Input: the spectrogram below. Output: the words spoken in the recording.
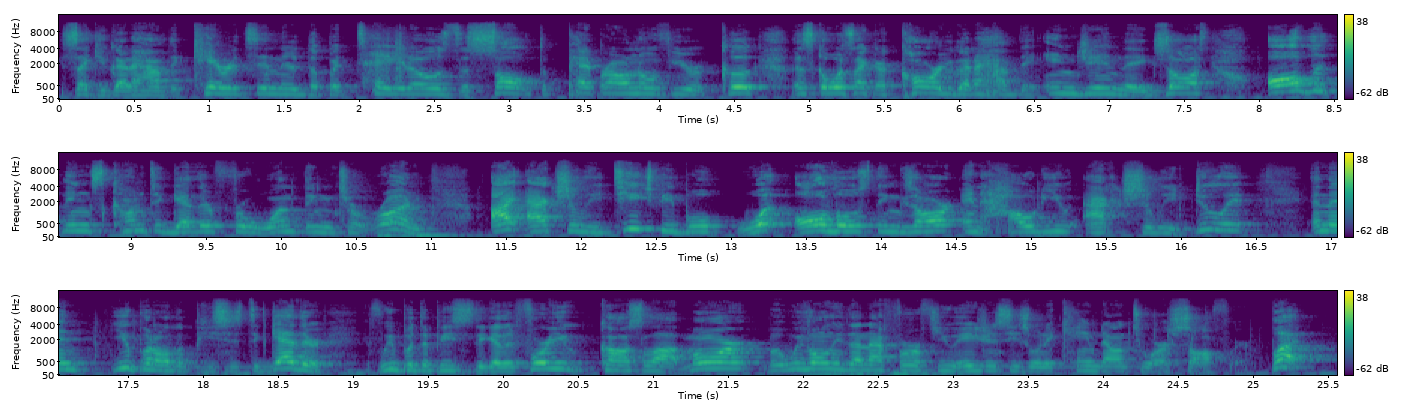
It's like you gotta have the carrots in there, the potatoes, the salt, the pepper. I don't know if you're a cook. Let's go. It's like a car. You gotta have the engine, the exhaust. All the things come together for one thing to run. I actually teach people what all those things are and how do you actually do it. And then you put all the pieces together. If we put the pieces together for you, costs a lot more, but we've only done that for a few agencies when it came down to our software. But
